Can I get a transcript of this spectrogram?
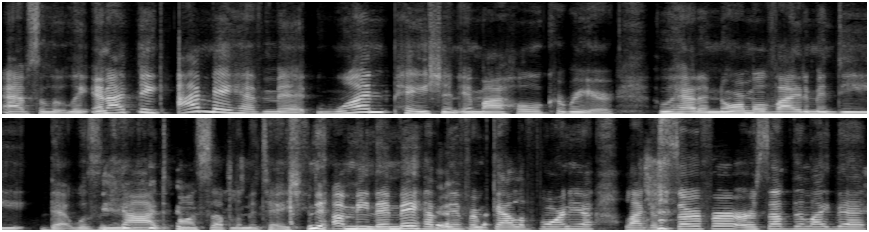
Absolutely. And I think I may have met one patient in my whole career who had a normal vitamin D that was not on supplementation. I mean, they may have been from California, like a surfer or something like that.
